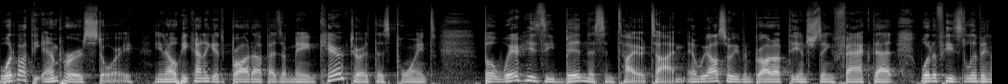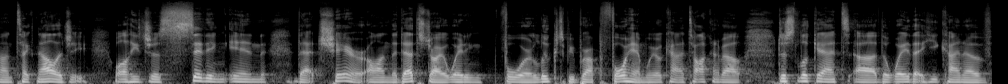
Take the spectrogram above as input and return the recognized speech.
what about the Emperor's story? You know, he kind of gets brought up as a main character at this point, but where has he been this entire time? And we also even brought up the interesting fact that what if he's living on technology while he's just sitting in that chair on the Death Star waiting for Luke to be brought before him? We were kind of talking about just look at uh, the way that he kind of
